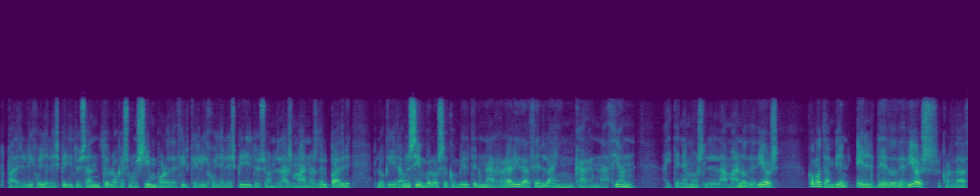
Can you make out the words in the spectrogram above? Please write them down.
el Padre, el Hijo y el Espíritu Santo, lo que es un símbolo, decir que el Hijo y el Espíritu son las manos del Padre, lo que era un símbolo se convierte en una realidad en la encarnación. Ahí tenemos la mano de Dios, como también el dedo de Dios. Recordad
